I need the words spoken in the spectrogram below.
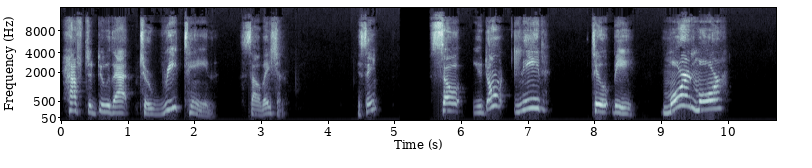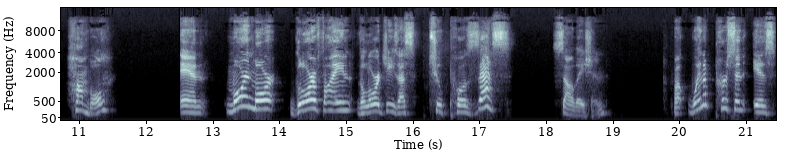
have to do that to retain salvation. You see? So you don't need to be more and more humble and more and more glorifying the Lord Jesus to possess salvation. But when a person is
